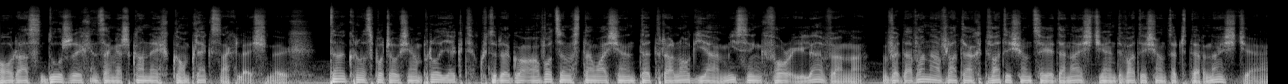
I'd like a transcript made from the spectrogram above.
oraz dużych zamieszkanych kompleksach leśnych. Tak rozpoczął się projekt, którego owocem stała się tetralogia Missing 411, wydawana w latach 2011-2014,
